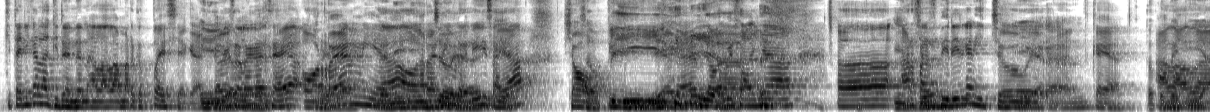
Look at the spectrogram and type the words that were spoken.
kita ini kan lagi dandan ala-ala marketplace ya kan. Iya, Kalau misalnya benar. saya oren Iya, ya, jadi oren ini ya. berarti saya Iya. Shopee, Shopee. ya kan. Kalau Iya. misalnya Arfan Hijau. sendiri kan hijau ya Iya. kan, kayak Tokopedia. ala-ala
